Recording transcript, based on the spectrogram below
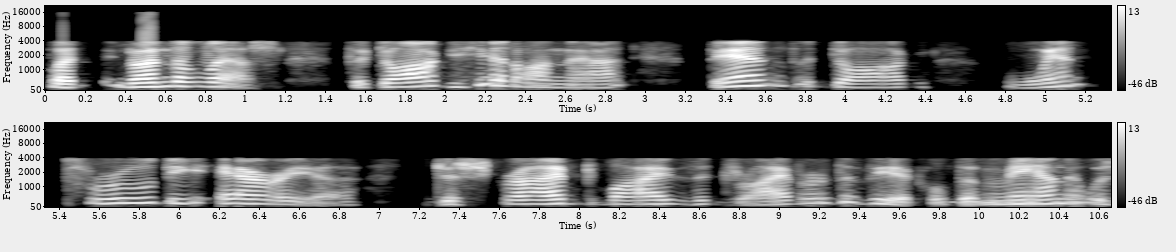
But nonetheless, the dog hit on that. Then the dog went through the area described by the driver of the vehicle, the man that was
